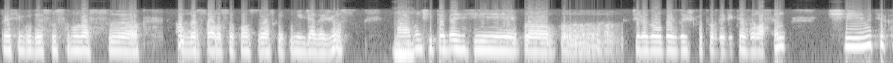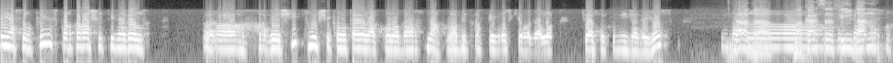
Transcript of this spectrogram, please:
pressing de sus, să nu las uh, adversarul să construiască cu mingea de jos. Mai Mhm. având și pe benzi uh, uh, cele două benzi de jucători de viteză la fel. Și uite că i-a surprins, portarașul tinerel uh, a greșit, nu știu ce căuta el acolo, dar na, probabil că asta e vreo schemă de-a lor, să iasă cu mingea de jos. Da, da, uh, măcar să fii, și-a dar adus- nu,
